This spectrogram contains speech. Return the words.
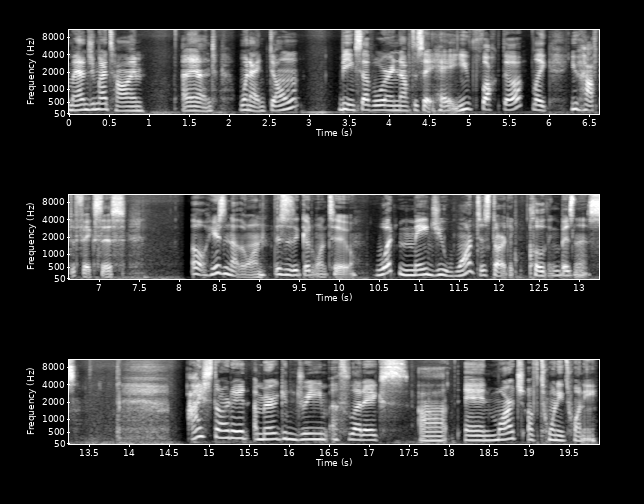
managing my time, and when I don't, being self aware enough to say, "Hey, you fucked up. Like you have to fix this." Oh, here's another one. This is a good one too. What made you want to start a clothing business? I started American Dream Athletics uh, in March of 2020.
